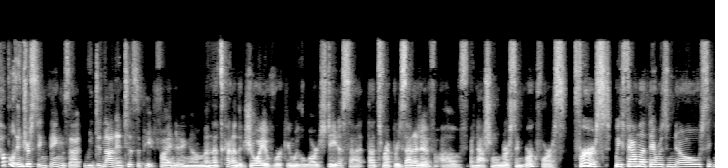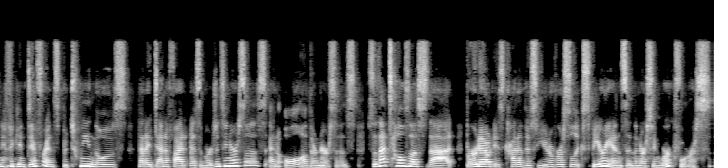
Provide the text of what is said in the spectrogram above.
Couple interesting things that we did not anticipate finding um, and that's kind of the joy of working with a large data set that's representative of a national nursing workforce. First we found that there was no significant difference between those that identified as emergency nurses and all other nurses. So that tells us that burnout is kind of this universal experience in the nursing workforce.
